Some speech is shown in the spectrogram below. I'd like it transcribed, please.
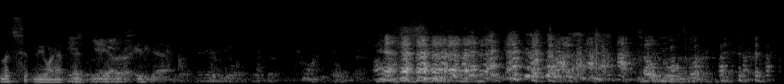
let's. You want to have to? Yeah, let's do that.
